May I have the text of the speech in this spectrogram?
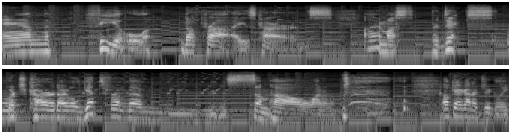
and feel the prize cards. I must predict which card I will get from them somehow, I don't know. okay, I got a Jiggly.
